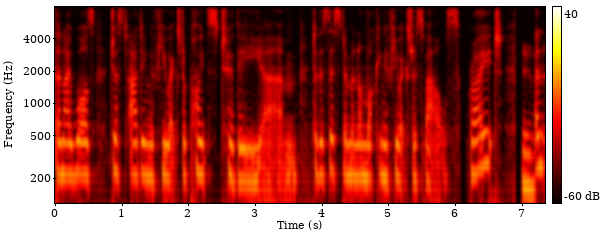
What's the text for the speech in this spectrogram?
than I was just adding a few extra points to the um, to the system and unlocking a few extra spells, right? Yeah. And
